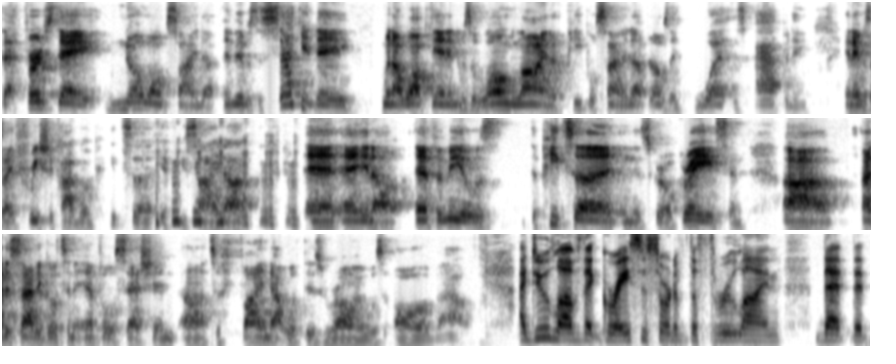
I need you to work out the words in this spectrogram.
that first day, no one signed up. And it was the second day when I walked in and there was a long line of people signing up. And I was like, what is happening? And it was like free Chicago pizza if you sign up. and, and, you know, and for me, it was the pizza and, and this girl, Grace. And, uh, I decided to go to the info session uh, to find out what this rowing was all about. I do love that grace is sort of the through line that that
